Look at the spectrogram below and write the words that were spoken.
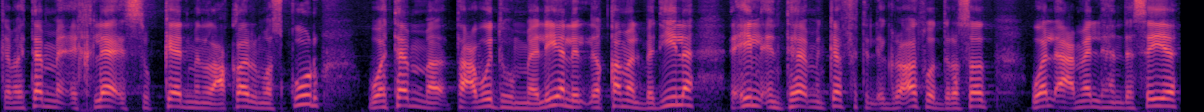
كما تم إخلاء السكان من العقار المذكور وتم تعويضهم ماليا للإقامة البديلة حين الانتهاء من كافة الإجراءات والدراسات والأعمال الهندسية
